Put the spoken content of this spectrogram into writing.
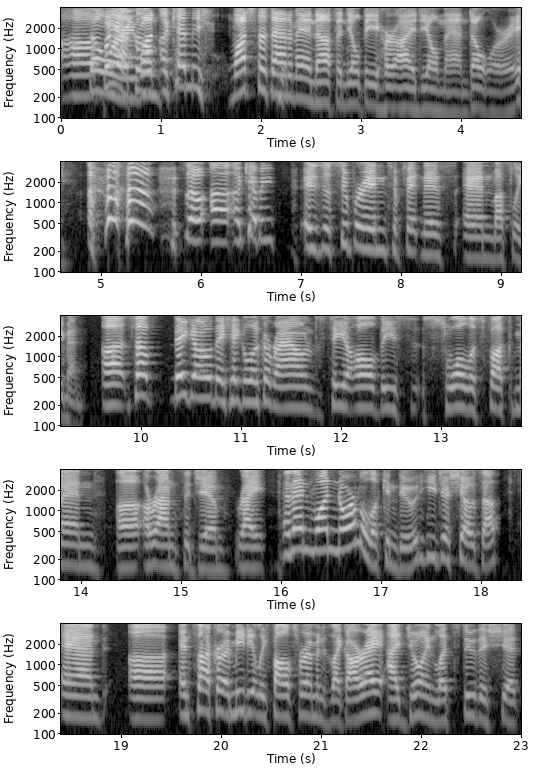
Uh, Don't worry. yeah, so one, Akemi. watch this anime enough and you'll be her ideal man. Don't worry. so uh, Akemi is just super into fitness and muscly men. Uh, so they go, they take a look around, see all these swole as fuck men uh, around the gym, right? And then one normal looking dude, he just shows up and uh, and Sakura immediately falls for him and is like, all right, I join, let's do this shit.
